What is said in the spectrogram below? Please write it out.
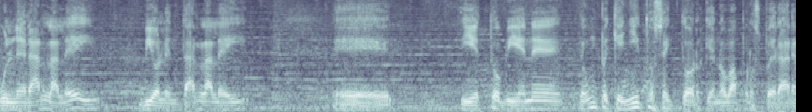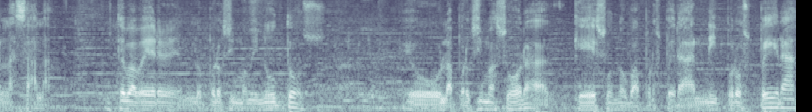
vulnerar la ley, violentar la ley, eh, y esto viene de un pequeñito sector que no va a prosperar en la sala. Usted va a ver en los próximos minutos eh, o las próximas horas que eso no va a prosperar, ni prospera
